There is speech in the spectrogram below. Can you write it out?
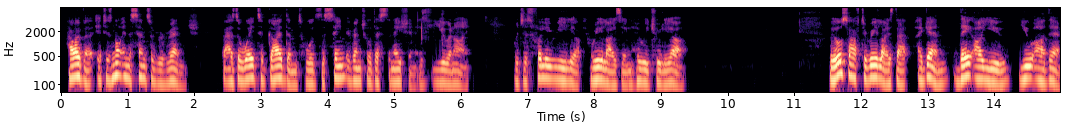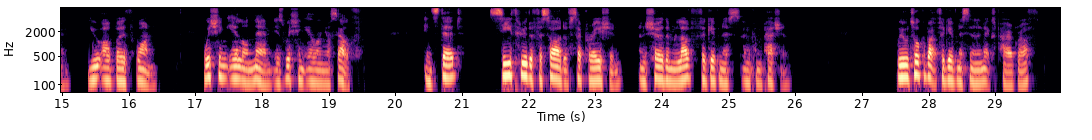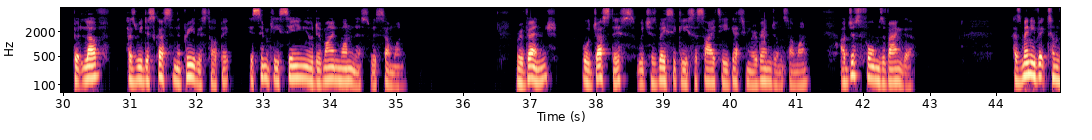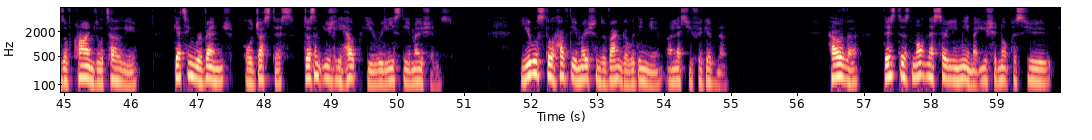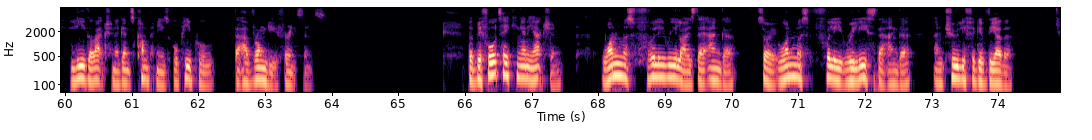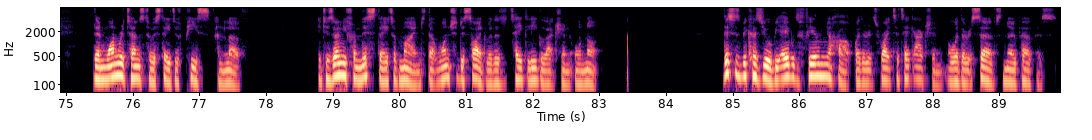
However, it is not in the sense of revenge, but as a way to guide them towards the same eventual destination as you and I, which is fully reali realizing who we truly are. We also have to realize that, again, they are you, you are them, you are both one. Wishing ill on them is wishing ill on yourself. Instead, see through the facade of separation and show them love, forgiveness, and compassion. We will talk about forgiveness in the next paragraph, but love, as we discussed in the previous topic, is simply seeing your divine oneness with someone. Revenge, or justice, which is basically society getting revenge on someone, are just forms of anger. As many victims of crimes will tell you, Getting revenge, or justice, doesn't usually help you release the emotions. You will still have the emotions of anger within you unless you forgive them. However, this does not necessarily mean that you should not pursue legal action against companies or people that have wronged you, for instance. But before taking any action, one must fully realize their anger, sorry, one must fully release their anger and truly forgive the other. Then one returns to a state of peace and love. It is only from this state of mind that one should decide whether to take legal action or not. This is because you will be able to feel in your heart whether it's right to take action or whether it serves no purpose.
